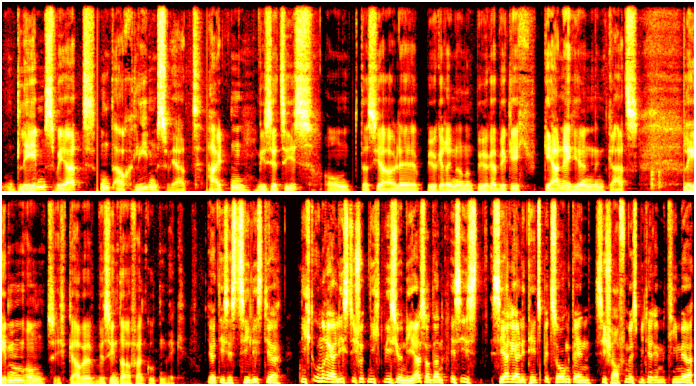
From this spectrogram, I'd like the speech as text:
und lebenswert und auch liebenswert halten, wie es jetzt ist. Und dass ja alle Bürgerinnen und Bürger wirklich gerne hier in Graz leben. Und ich glaube, wir sind da auf einem guten Weg. Ja, dieses Ziel ist ja nicht unrealistisch und nicht visionär, sondern es ist sehr realitätsbezogen, denn Sie schaffen es mit Ihrem Team ja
